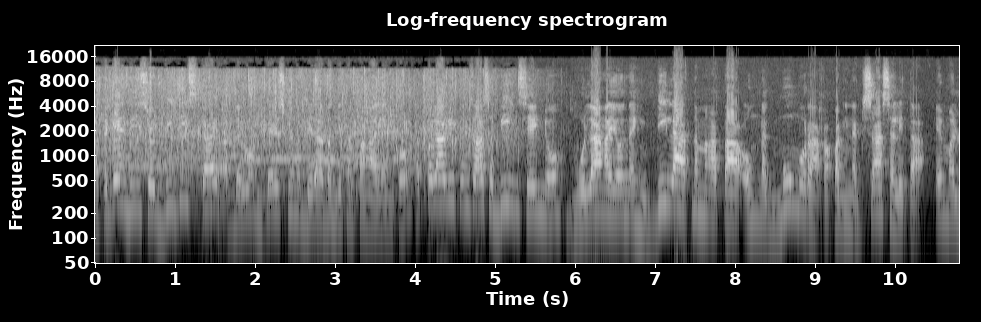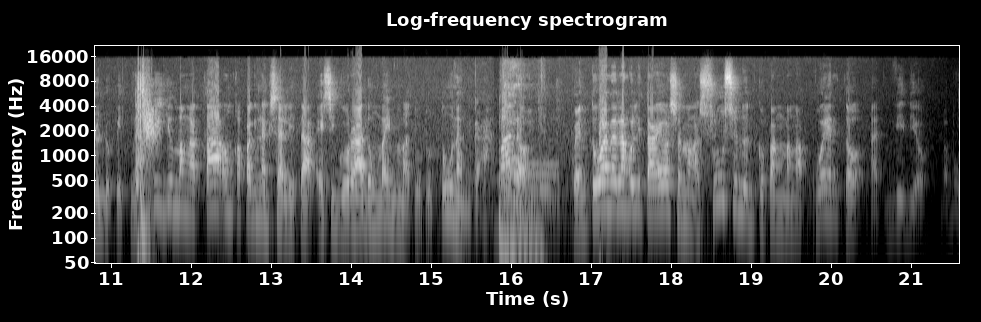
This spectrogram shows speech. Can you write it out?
At again, this is your DJ Sky at dalawang beses ko na binabanggit ng pangalan ko. At palagi kong sasabihin sa inyo mula ngayon na hindi lahat ng mga taong nagmumura kapag nagsasalita e malulupit na. Hindi yung mga taong kapag nagsalita e siguradong may matututunan ka. Paano? Kwentuhan na lang ulit tayo sa mga susunod ko pang mga kwento at video. Babu!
